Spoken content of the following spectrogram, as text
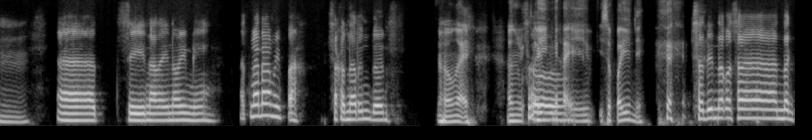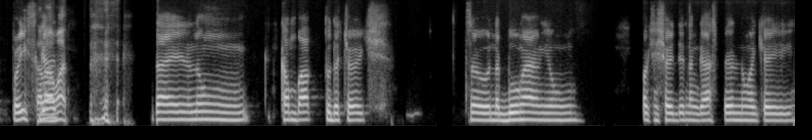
Mm. At si Nanay Noemi. At marami pa. Siya ka na rin doon. Oo nga eh. Ang, So- ayun nga eh. Isa pa yun eh. Siya din ako sa nag-praise God. Salamat. Dahil nung come back to the church, so nagbunga yung pag-share din ng gospel nung kay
